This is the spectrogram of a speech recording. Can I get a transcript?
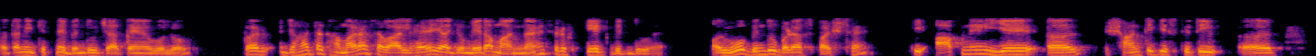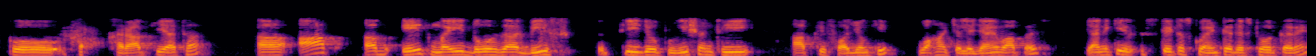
पता नहीं कितने बिंदु चाहते हैं वो लोग। पर जहाँ तक हमारा सवाल है या जो मेरा मानना है, सिर्फ़ एक बिंदु है। और वो बिंदु बड़ा स्पष्ट है कि आपने ये शांति की स्थिति को खराब किया था। आ, आप अब एक मई 2020 की जो पोजीशन थी आपकी फौजों की वहाँ चले जाएँ वापस यानी कि स्टेटस को एंटी रिस्टोर करें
